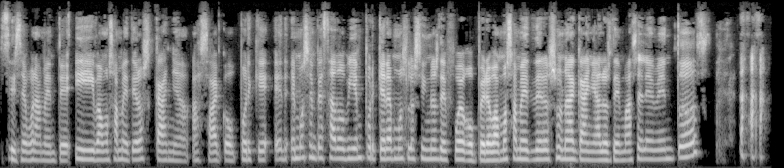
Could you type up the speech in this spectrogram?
Sí, seguramente. Y vamos a meteros caña a saco porque hemos empezado bien porque éramos los signos de fuego, pero vamos a meteros una caña a los demás elementos.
